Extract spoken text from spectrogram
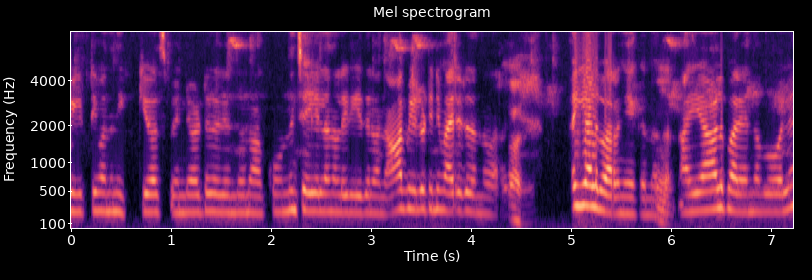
വീട്ടിൽ വന്ന് നിൽക്കുക ഹസ്ബൻഡുമായിട്ട് എന്തോന്നാക്കും ഒന്നും ചെയ്യില്ല എന്നുള്ള രീതിയിൽ വന്നു ആ വീട്ടിലോട്ട് ഇനി വരരുതെന്ന് പറഞ്ഞു? അയാൾ പറഞ്ഞേക്കുന്നത്. അയാൾ പറയുന്ന പോലെ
